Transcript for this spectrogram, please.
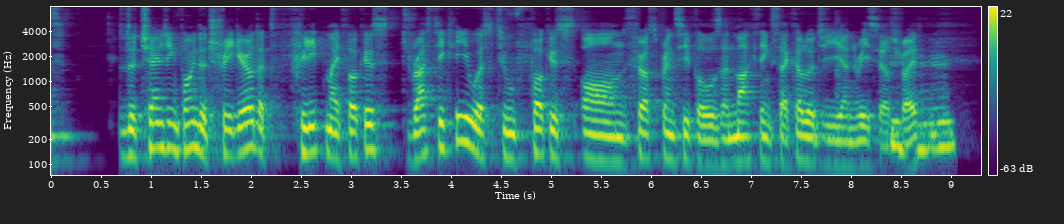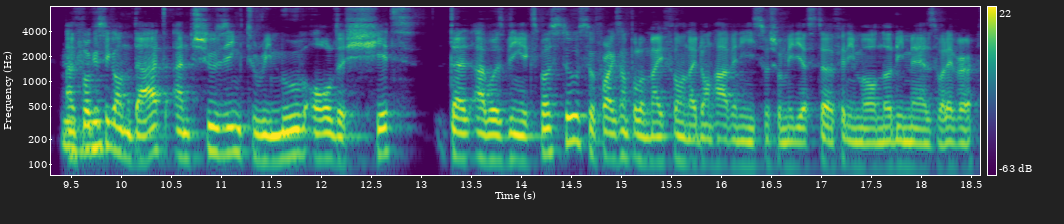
the changing point, the trigger that flipped my focus drastically was to focus on first principles and marketing psychology and research, right? Mm-hmm. Mm-hmm. And focusing on that and choosing to remove all the shit that I was being exposed to. So, for example, on my phone, I don't have any social media stuff anymore, no emails, whatever.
